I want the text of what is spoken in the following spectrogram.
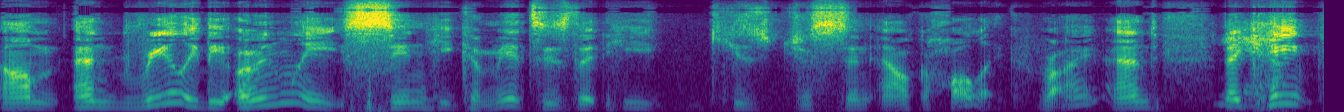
um, and really the only sin he commits is that he he's just an alcoholic, right? And they Yeah. keep,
